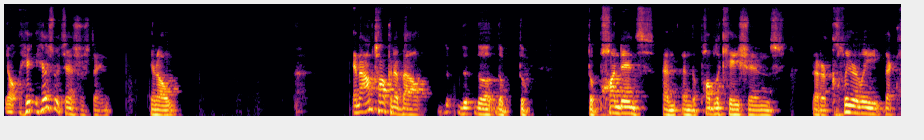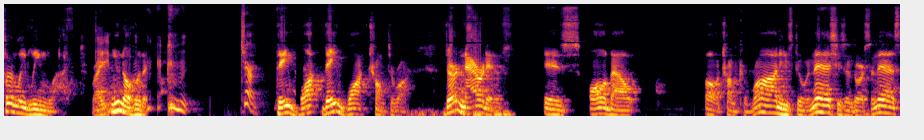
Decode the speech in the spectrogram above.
You know, he- here's what's interesting. You know, and I'm talking about the the the the, the pundits and and the publications that are clearly that clearly lean left, right? Okay. You know who they Sure. They want they want Trump to run. Their narrative is all about oh Trump can run, he's doing this, he's endorsing this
